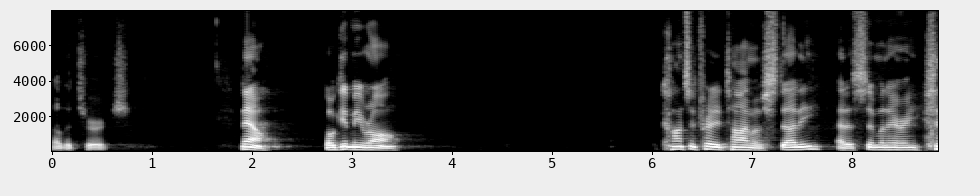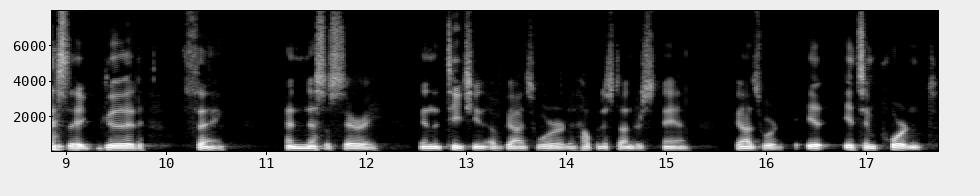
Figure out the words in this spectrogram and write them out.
of the church. Now, don't get me wrong. Concentrated time of study at a seminary is a good thing and necessary in the teaching of God's Word and helping us to understand God's Word. It, it's important.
